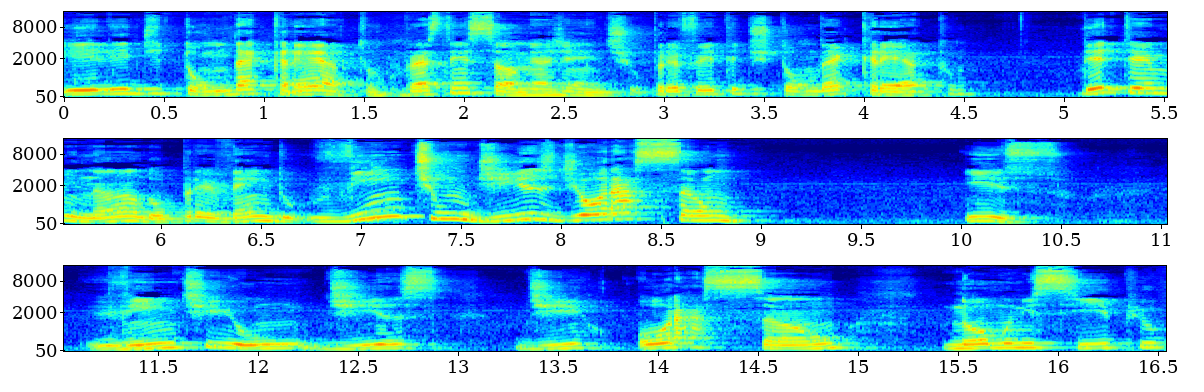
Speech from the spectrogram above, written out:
ele editou um decreto. Presta atenção, minha gente. O prefeito editou um decreto determinando ou prevendo 21 dias de oração. Isso. 21 dias de oração no município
